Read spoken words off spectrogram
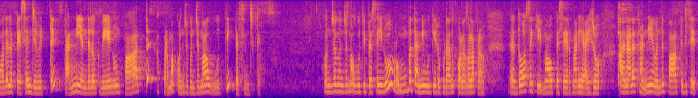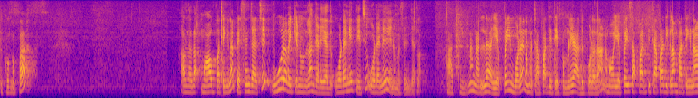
முதல்ல பிசைஞ்சு விட்டு தண்ணி எந்த அளவுக்கு வேணும்னு பார்த்து அப்புறமா கொஞ்சம் கொஞ்சமாக ஊற்றி பிசைஞ்சுக்கலாம். கொஞ்சம் கொஞ்சமாக ஊற்றி பிசையணும். ரொம்ப தண்ணி ஊற்றிடக்கூடாது கொல கொல அப்புறம் தோசைக்கு மாவு பிசைகிற மாதிரி ஆயிரும். அதனால் தண்ணியை வந்து பார்த்துட்டு சேர்த்துக்கோங்கப்பா. அவ்வளோதான் மாவு பார்த்தீங்கன்னா பிசைஞ்சாச்சு. ஊற வைக்கணும்லாம் கிடையாது. உடனே தேய்ச்சி உடனே நம்ம செஞ்சிடலாம். பார்த்திங்கன்னா நல்லா எப்பையும் போல் நம்ம சப்பாத்தி தேய்ப்போம் இல்லையா? அது போல் தான் நம்ம எப்பயும் சப்பாத்தி சப்பாத்திக்கெலாம் பார்த்திங்கன்னா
